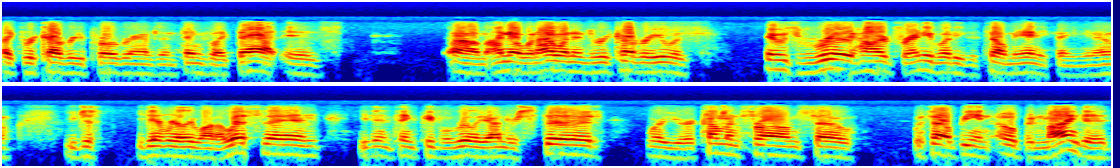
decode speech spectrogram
like recovery programs and things like that is um I know when I went into recovery it was it was really hard for anybody to tell me anything, you know. You just you didn't really want to listen, you didn't think people really understood where you were coming from, so without being open-minded,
